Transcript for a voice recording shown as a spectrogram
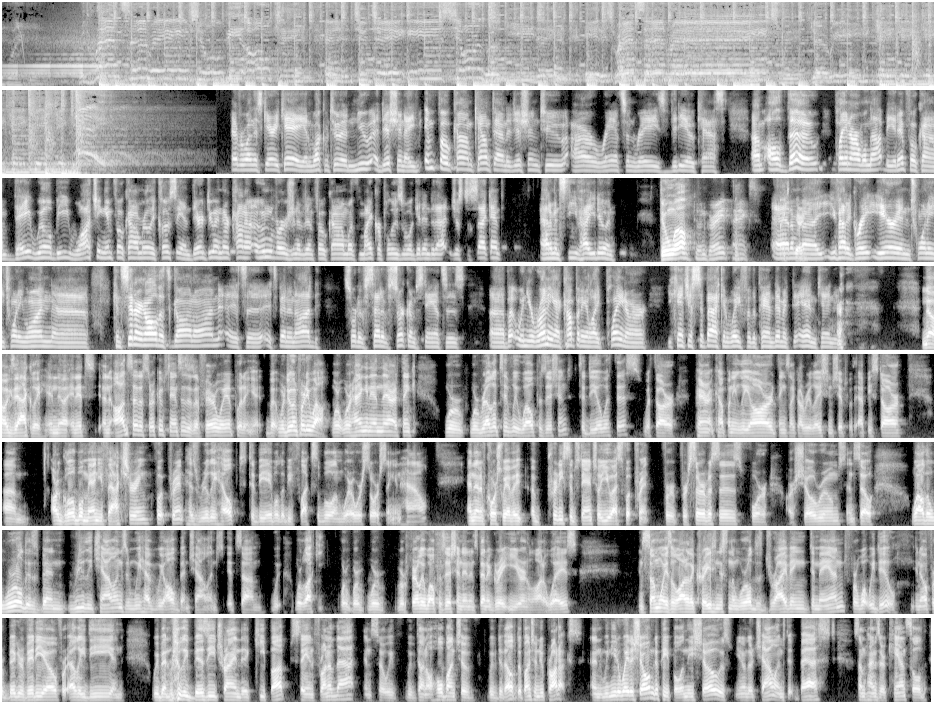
everyone. This is your lucky day. It is rants and rAVes with Gary Kayye, and welcome to a new edition, a InfoComm countdown edition to our Rants and rAVes video cast. Um, although Planar will not be at InfoComm, they will be watching InfoComm really closely, and they're doing their kind of own version of InfoComm with Micropalooza. We'll get into that in just a second. Adam and Steve, how you doing? Doing well. Doing great, thanks. Adam, Gary. uh, you've had a great year in 2021. Uh, considering all that's gone on, it's a it's been an odd sort of set of circumstances. Uh, but when you're running a company like Planar, you can't just sit back and wait for the pandemic to end, can you? No, exactly. And uh, and it's an odd set of circumstances is a fair way of putting it. But we're doing pretty well. We're we're hanging in there. I think we're we're relatively well positioned to deal with this with our parent company Leyard, things like our relationships with Epistar. Um, our global manufacturing footprint has really helped to be able to be flexible in where we're sourcing and how. And then, of course, we have a, a pretty substantial U.S. footprint for, for services, for our showrooms. And so while the world has been really challenged and we have we all have been challenged it's um we, we're lucky. We're, we're we're we're fairly well positioned and it's been a great year in a lot of ways. In some ways a lot of the craziness in the world is driving demand for what we do you know for bigger video for led and we've been really busy trying to keep up stay in front of that and so we've we've done a whole bunch of we've developed a bunch of new products and we need a way to show them to people and these shows you know they're challenged at best sometimes they're canceled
